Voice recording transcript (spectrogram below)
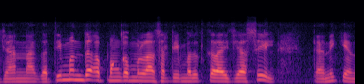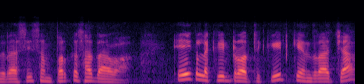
ज्यांना गतिमंद अपंग मुलांसाठी मदत करायची असेल त्यांनी केंद्राशी संपर्क साधावा. एक लकी ड्रॉ तिकीट केंद्राच्या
